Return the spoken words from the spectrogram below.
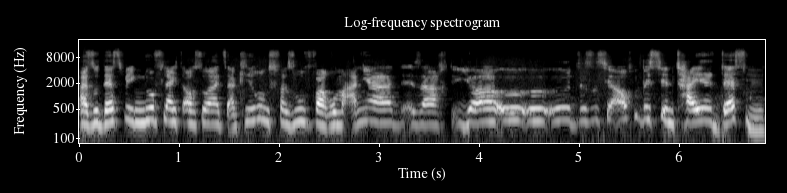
Also deswegen nur vielleicht auch so als Erklärungsversuch, warum Anja sagt, ja, äh, äh, äh, das ist ja auch ein bisschen Teil dessen,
